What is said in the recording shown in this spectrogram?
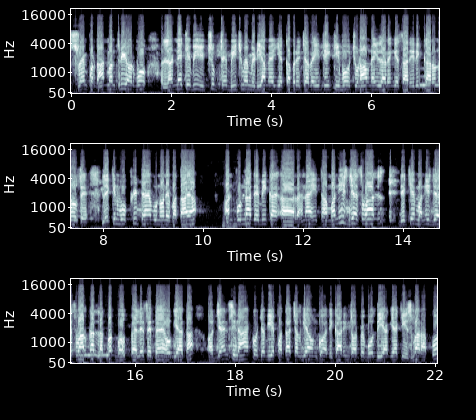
स्वयं प्रधानमंत्री और वो लड़ने के भी इच्छुक थे। बीच में मीडिया में ये खबरें चल रही थी कि वो चुनाव नहीं लड़ेंगे शारीरिक कारणों से, लेकिन वो फिट हैं, उन्होंने बताया। अन्नपूर्णा देवी का रहना ही था। मनीष जायसवाल देखिए, मनीष जायसवाल का लगभग बहुत पहले से तय हो गया था और जयंत सिन्हा को जब ये पता चल गया, उनको आधिकारिक तौर पे बोल दिया गया कि इस बार आपको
